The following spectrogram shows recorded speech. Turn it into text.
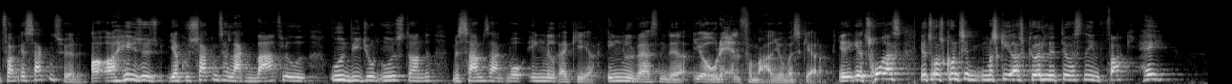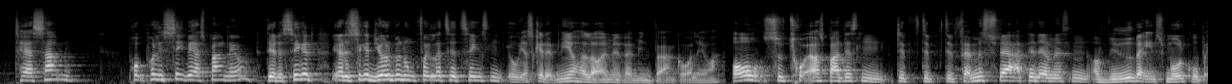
folk kan sagtens høre det. Og, og helt seriøst, jeg kunne sagtens have lagt vafler ud, uden videoen, uden stuntet, med samme sang, hvor ingen vil reagere. Ingen vil være sådan der, jo, det er alt for meget, jo, hvad sker der? Jeg, jeg tror også, jeg tror også kun til, måske også kørte lidt, det var sådan en, fuck, hey, tag jer sammen. Prøv, prøv lige at se, hvad jeres børn laver. Det er det sikkert, jeg har det sikkert hjulpet nogle forældre til at tænke sådan, jo, jeg skal da mere holde øje med, hvad mine børn går og laver. Og så tror jeg også bare, det er, sådan, det, det, det er fandme svært, det der med sådan at vide, hvad ens målgruppe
